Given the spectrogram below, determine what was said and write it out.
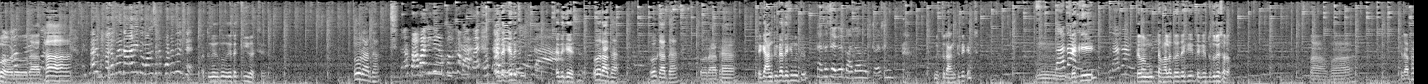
বড় রাধা। আরে ভালো করে দাঁড়াবি তো মানুষ একটা ফটো তুলছে। তুমি এরকম এটা কি হচ্ছে? ও রাধা। বাবা যদি এরকম এদিকে এদিকে এদিকে এসো। ও রাধা ও গাধা ও রাধা। দেখি আংটিটা দেখি মিতু। দাদা থেকে কথা বলতে মিতুর আংটি দেখেছ। দেখি। তোমার মুখটা ভালো করে দেখি দেখি একটু দূরে সরো। বাবা। রাধা।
